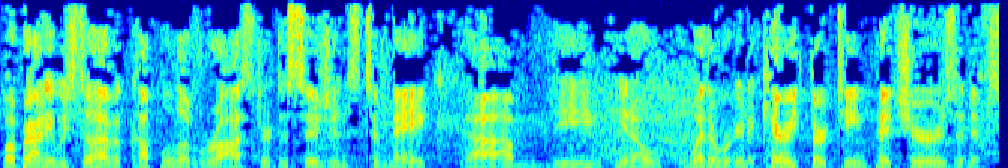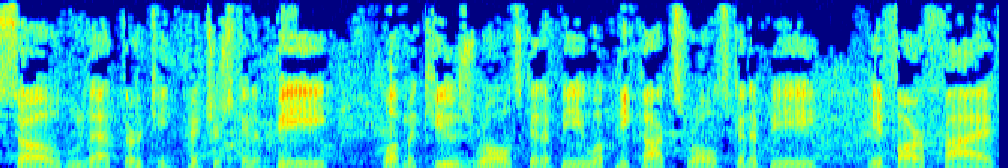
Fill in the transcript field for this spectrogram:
Well, Brownie, we still have a couple of roster decisions to make. Um, the you know whether we're going to carry 13 pitchers, and if so, who that 13th pitcher is going to be, what McHugh's role is going to be, what Peacock's role is going to be, if our five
